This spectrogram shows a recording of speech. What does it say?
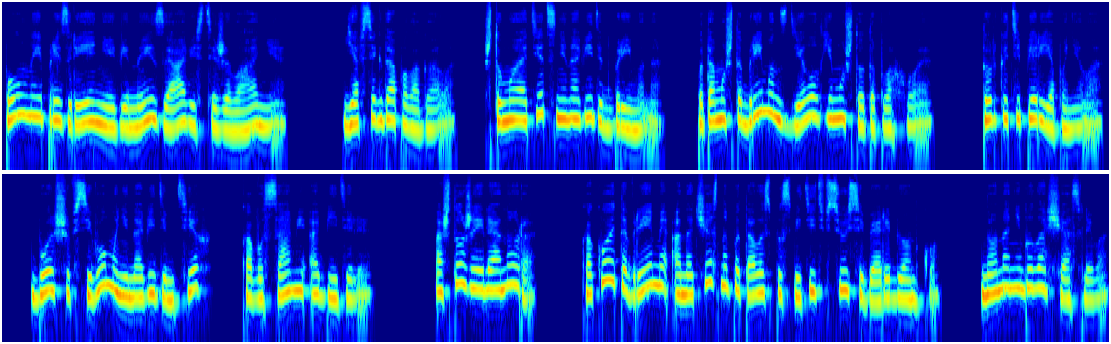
полные презрения, вины, зависти, желания. Я всегда полагала, что мой отец ненавидит Бримана, потому что Бриман сделал ему что-то плохое. Только теперь я поняла, больше всего мы ненавидим тех, кого сами обидели. А что же Элеонора? Какое-то время она честно пыталась посвятить всю себя ребенку, но она не была счастлива.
